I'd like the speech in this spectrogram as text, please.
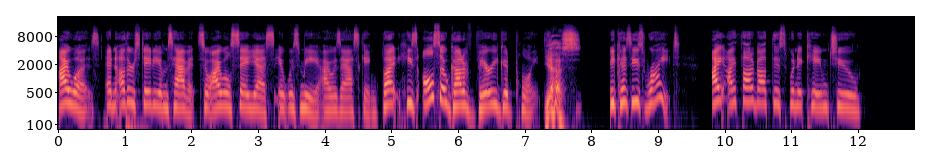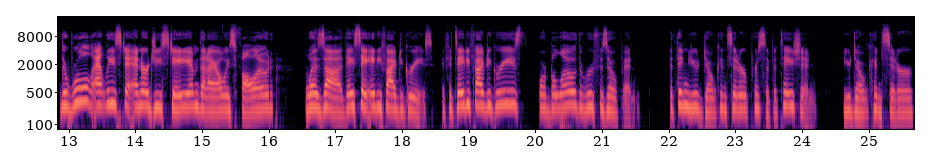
I was, and other stadiums have it. So I will say, yes, it was me. I was asking. But he's also got a very good point. Yes. Because he's right. I, I thought about this when it came to the rule, at least at NRG Stadium, that I always followed was uh, they say 85 degrees. If it's 85 degrees, or below the roof is open. But then you don't consider precipitation. You don't consider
